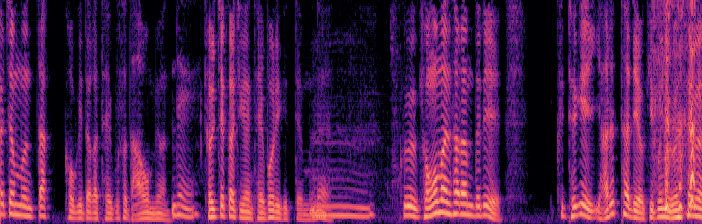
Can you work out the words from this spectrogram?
회전문 딱 거기다가 대고서 나오면 네. 결제까지 그냥 돼버리기 때문에 음. 그 경험한 사람들이 그 되게 야릇하대요 기분이 왜냐면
